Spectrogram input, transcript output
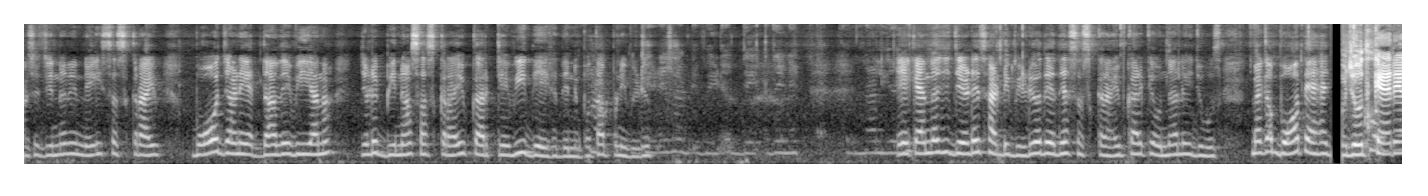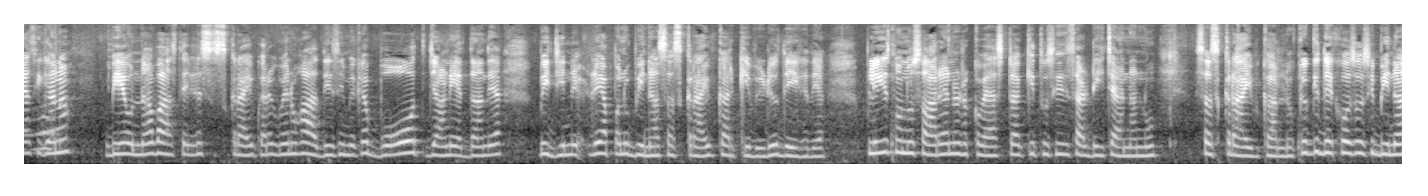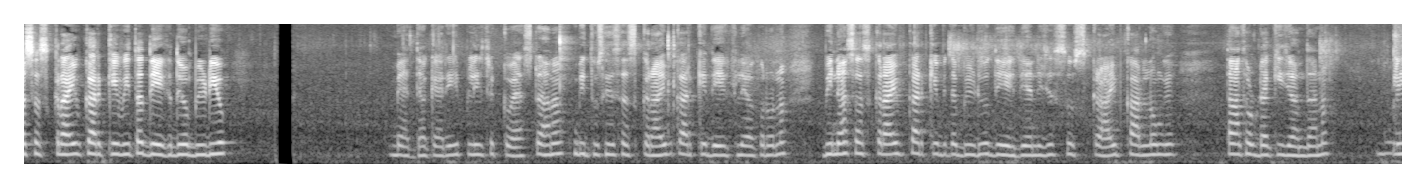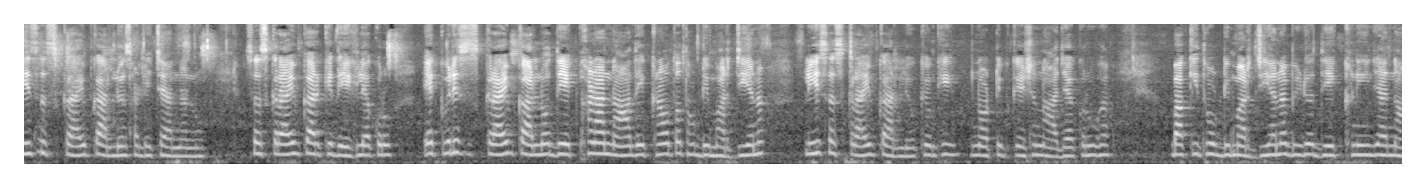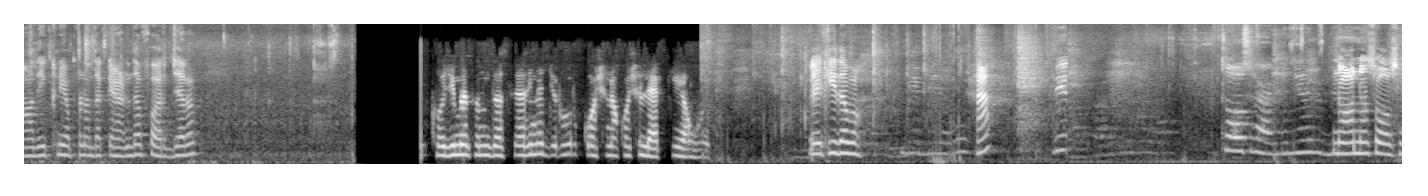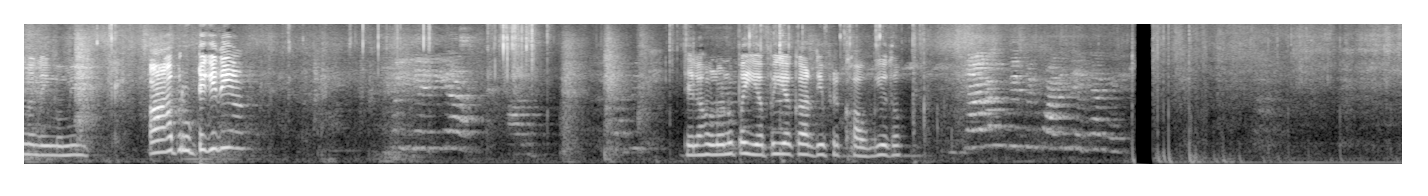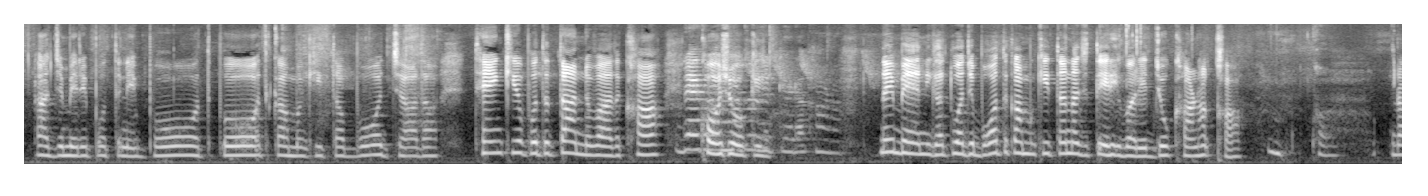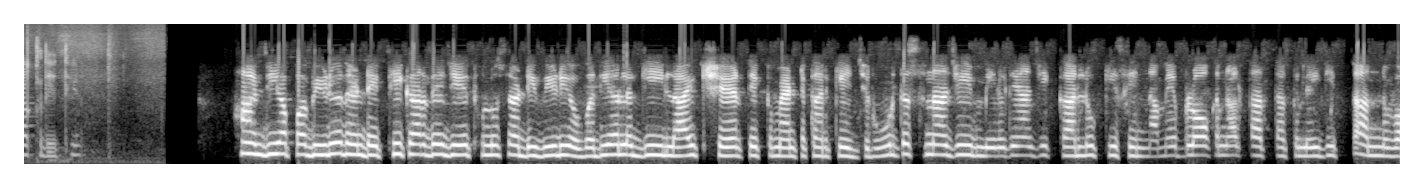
ਅੱਛਾ ਜਿਨ੍ਹਾਂ ਨੇ ਨਹੀਂ ਸਬਸਕ੍ਰਾਈਬ ਬਹੁਤ ਜਾਣੇ ਇਦਾਂ ਦੇ ਵੀ ਆ ਨਾ ਜਿਹੜੇ ਬਿਨਾਂ ਸਬਸਕ੍ਰਾਈਬ ਕਰਕੇ ਵੀ ਦੇਖਦੇ ਨੇ ਪਤਾ ਆਪਣੀ ਵੀਡੀਓ ਜਿਹੜੇ ਸਾਡੀ ਵੀਡੀਓ ਦੇਖਦੇ ਨੇ ਉਹਨਾਂ ਲਈ ਇਹ ਕਹਿੰਦਾ ਜੀ ਜਿਹੜੇ ਸਾਡੀ ਵੀਡੀਓ ਦੇਖਦੇ ਸਬਸਕ੍ਰਾਈਬ ਕਰਕੇ ਉਹਨਾਂ ਲਈ ਜੂਸ। ਮੈਂ ਕਿਹਾ ਬਹੁਤ ਇਹ ਜੋਤ ਕਹਿ ਰਿਹਾ ਸੀਗਾ ਨਾ ਵੀ ਉਹਨਾਂ ਵਾਸਤੇ ਜਿਹੜੇ ਸਬਸਕ੍ਰਾਈਬ ਕਰਕੇ ਮੈਨੂੰ ਹੱਸਦੀ ਸੀ, ਮੈਂ ਕਿਹਾ ਬਹੁਤ ਜਾਣੇ ਇਦਾਂ ਦੇ ਆ ਵੀ ਜਿਹਨੇ ਜਿਹੜੇ ਆਪਾਂ ਨੂੰ ਬਿਨਾਂ ਸਬਸਕ੍ਰਾਈਬ ਕਰਕੇ ਵੀਡੀਓ ਦੇਖਦੇ ਆ। ਪਲੀਜ਼ ਤੁਹਾਨੂੰ ਸਾਰਿਆਂ ਨੂੰ ਰਿਕੁਐਸਟ ਆ ਕਿ ਤੁਸੀਂ ਸਾਡੀ ਚੈਨਲ ਨੂੰ ਸਬਸਕ੍ਰਾਈਬ ਕਰ ਲਓ, ਕਿਉਂਕਿ ਦੇਖੋ ਤੁਸੀਂ ਬਿਨਾਂ ਸਬਸਕ੍ਰਾਈਬ ਕਰਕੇ ਵੀ ਤਾਂ ਦੇਖਦੇ ਹੋ ਵੀਡੀਓ ਮੈਂ ਇੱਦਾਂ ਕਹਿ ਰਹੀ ਪਲੀਜ਼ ਰਿਕੁਐਸਟ ਆ ਨਾ ਵੀ ਤੁਸੀਂ ਸਬਸਕ੍ਰਾਈਬ ਕਰਕੇ ਦੇਖ ਲਿਆ ਕਰੋ ਨਾ। ਬਿਨਾਂ ਸਬਸਕ੍ਰਾਈਬ ਕਰਕੇ ਵੀ ਤਾਂ ਵੀਡੀਓ ਦੇਖਦੇ ਆ ਨਹੀਂ ਜੇ ਸਬਸਕ੍ਰਾਈਬ ਕਰ ਲਓਗੇ ਤਾਂ ਤੁਹਾਡਾ ਕੀ ਜਾਂਦਾ ਨਾ? ਪਲੀਜ਼ ਸਬਸਕ੍ਰਾਈਬ ਕਰ ਲਿਓ ਸਾਡੇ ਚੈਨਲ ਨੂੰ। ਸਬਸਕ੍ਰਾਈਬ ਕਰਕੇ ਦੇਖ ਲਿਆ ਕਰੋ। ਇੱਕ ਵਾਰੀ ਸਬਸਕ੍ਰਾਈਬ ਕਰ ਲਓ ਦੇਖਣਾ ਨਾ ਦੇਖਣਾ ਉਹ ਤਾਂ ਤੁਹਾਡੀ ਮਰਜ਼ੀ ਹੈ ਨਾ। ਪਲੀਜ਼ ਸਬਸਕ੍ਰਾਈਬ ਕਰ ਲਿਓ ਕਿਉਂਕਿ ਨੋਟੀਫਿਕੇਸ਼ਨ ਆ ਜਾਇਆ ਕਰੂਗਾ। ਬਾਕੀ ਤੁਹਾਡੀ ਮਰਜ਼ੀ ਹੈ ਨਾ ਵੀਡੀਓ ਦੇਖਣੀ ਜਾਂ ਨਾ ਦੇਖਣੀ ਆਪਣਾ ਤਾਂ ਕਹਿਣ ਦਾ ਫਰਜ਼ ਹੈ ਨਾ। ਦੇਖੋ ਜੀ ਮੈਂ ਤੁਹਾਨੂੰ ਦੱਸਿਆ ਸੀ ਨਾ ਜ਼ਰੂਰ ਕੁਛ ਨਾ ਕੁਛ ਲੈ ਕੇ ਆਊਂਗੇ ਇਹ ਕੀ ਦਾ ਵਾ ਹੈ ਸੌਸ ਨੇ। ਨਾ ਸੌਸ ਨਾ ਦੇਈ ਮੰਮੀ ਆਹ ਫਰੂਟੀ ਕਿਹਦੀ ਆ? ਦੇ ਲੈ ਹੁਣ ਉਹਨੂੰ ਭਈਆ ਭਈਆ ਕਰਦੀ ਫਿਰ ਖਾਊਗੀ ਉਹ ਤਾਂ। ਅੱਜ ਮੇਰੇ ਪੁੱਤ ਨੇ ਬਹੁਤ ਬਹੁਤ ਕੰਮ ਕੀਤਾ ਬਹੁਤ ਜ਼ਿਆਦਾ। ਥੈਂਕ ਯੂ ਪੁੱਤ ਧੰਨਵਾਦ ਖਾ ਖੁਸ਼ ਹੋ ਕੇ। ਨਹੀਂ ਮੈਂ ਨਹੀਂ ਗਾ ਤੂੰ ਅੱਜ ਬਹੁਤ ਕੰਮ ਕੀਤਾ ਨਾ ਅੱਜ ਤੇਰੀ ਵਾਰੀ ਜੋ ਖਾਣਾ ਖਾ। ਖਾ। ਰੱਖ ਦੇ ਇੱਥੇ। ਹਾਂਜੀ, ਆਪਾਂ ਵੀਡੀਓ ਦਾ ਐਂਡ ਇੱਥੇ ਹੀ ਕਰਦੇ ਜੇ ਤੁਹਾਨੂੰ ਸਾਡੀ ਵੀਡੀਓ ਵਧੀਆ ਲੱਗੀ ਲਾਈਕ ਸ਼ੇਅਰ ਤੇ ਕਮੈਂਟ ਕਰਕੇ ਜਰੂਰ ਦੱਸਣਾ ਜੀ। ਮਿਲਦੇ ਹਾਂ ਜੀ ਕੱਲ ਨੂੰ ਕਿਸੇ ਨਵੇਂ ਬਲੌਗ ਨਾਲ। ਤਦ ਤੱਕ ਲਈ ਜੀ, ਧੰਨਵਾਦ।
